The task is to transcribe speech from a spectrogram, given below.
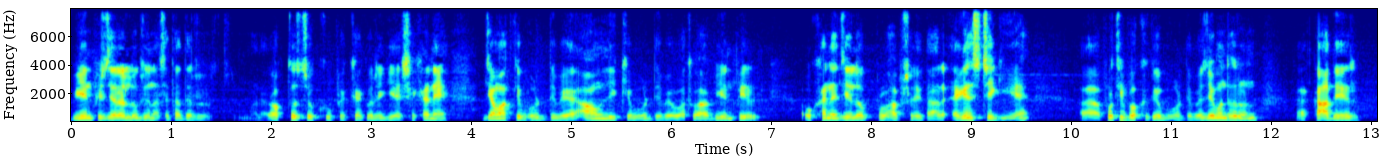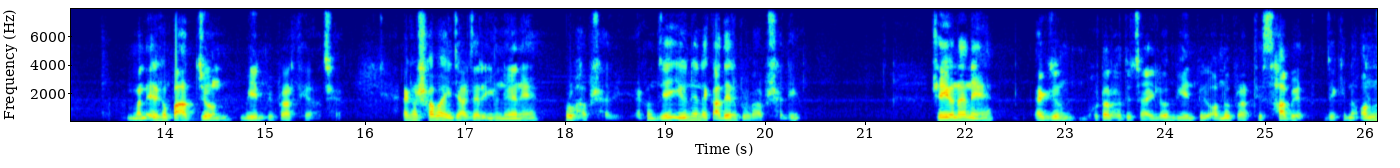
বিএনপির যারা লোকজন আছে তাদের মানে রক্তচক্ষু উপেক্ষা করে গিয়ে সেখানে জামাতকে ভোট দেবে, আওয়ামী লীগকে ভোট দেবে অথবা বিএনপির ওখানে যে লোক প্রভাবশালী তার এগেনস্টে গিয়ে প্রতিপক্ষকে ভোট দেবে। যেমন ধরুন কাদের মানে এরকম পাঁচজন বিএনপি প্রার্থী আছে। এখন সবাই যার যার ইউনিয়নে প্রভাবশালী। এখন যে ইউনিয়নে কাদের প্রভাবশালী, সেই ইউনিয়নে একজন ভোটার হতে চাইলো বিএনপির অন্য প্রার্থী সাবেদ, যে কিনা অন্য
